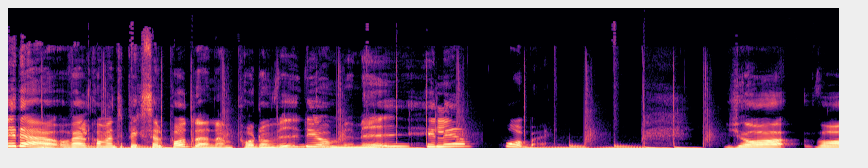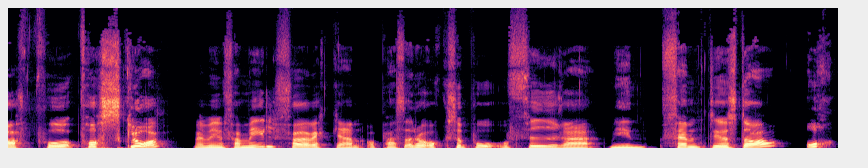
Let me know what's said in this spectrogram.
Hej där och välkommen till Pixelpodden, en podd om video med mig, Helene Åberg. Jag var på påsklov med min familj förra veckan och passade också på att fira min 50-årsdag och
